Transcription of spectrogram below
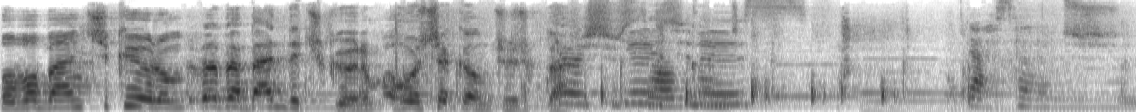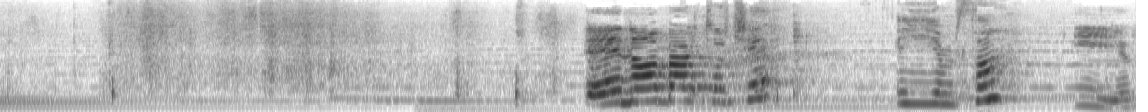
baba ben çıkıyorum. Ve ve ben de çıkıyorum. Hoşça kalın çocuklar. Görüşürüz. Hakan. Gel sen otur. E ne haber Tuğçe? İyiyim sen? İyiyim.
